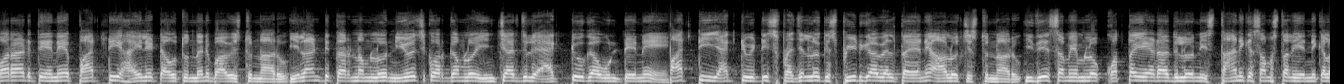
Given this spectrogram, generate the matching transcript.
పోరాడితేనే పార్టీ హైలైట్ అవుతుందని భావిస్తున్నారు. ఇలాంటి తరుణంలో నియోజకవర్గంలో ఇన్ఛార్జీలు యాక్టివ్గా ఉంటేనే పార్టీ యాక్టివిటీస్ ప్రజల్లోకి స్పీడ్గా వెళ్తాయని ఆలోచిస్తున్నారు. ఇదే సమయంలో కొత్త ఏడాదిలోని స్థానిక సంస్థల ఎన్నికల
